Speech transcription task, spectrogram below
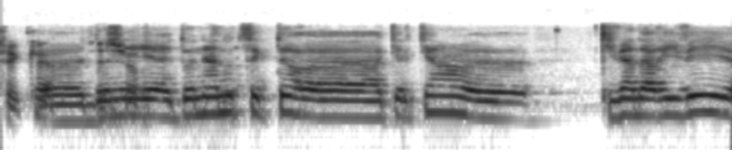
C'est clair. donner, donner, un autre secteur à quelqu'un qui vient d'arriver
